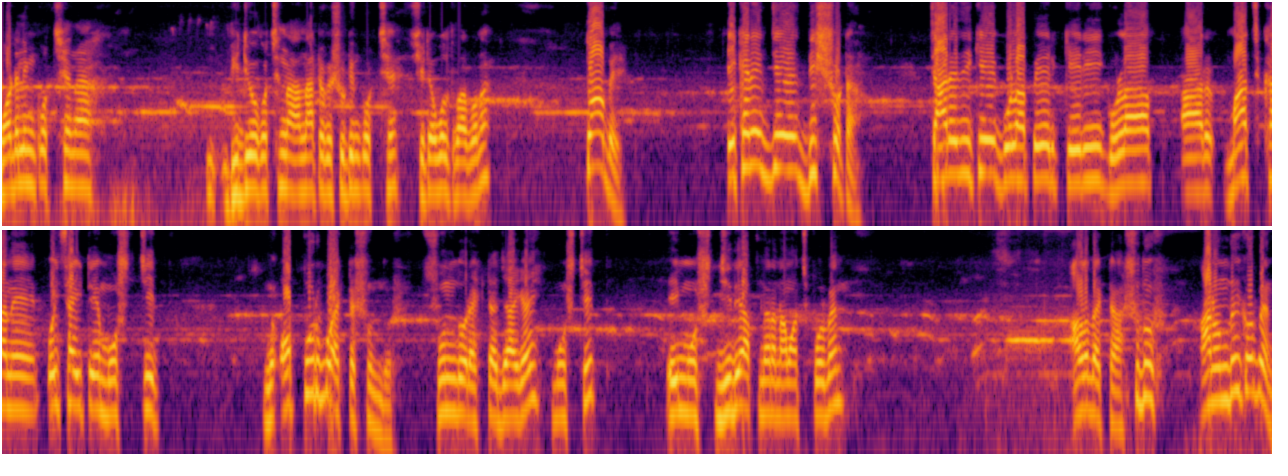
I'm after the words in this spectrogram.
মডেলিং করছে না, ভিডিও করছে না, নাটকে শুটিং করছে, সেটাও বলতে পারব না। তবে এখানে যে দৃশ্যটা চারিদিকে গোলাপের কেরি, গোলাপ আর মাঝখানে ওই সাইডে মসজিদ। অপূর্ব একটা সুন্দর সুন্দর একটা জায়গায় মসজিদ। এই মসজিদে আপনারা নামাজ পড়বেন। আলাদা একটা, শুধু আনন্দই করবেন?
